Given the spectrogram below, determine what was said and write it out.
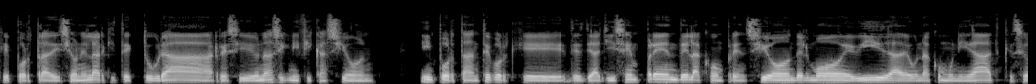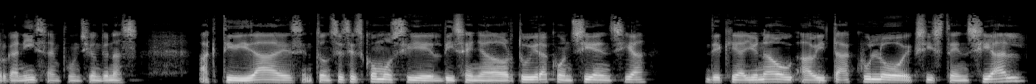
que por tradición en la arquitectura recibe una significación importante porque desde allí se emprende la comprensión del modo de vida de una comunidad que se organiza en función de unas actividades. Entonces es como si el diseñador tuviera conciencia de que hay un habitáculo existencial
